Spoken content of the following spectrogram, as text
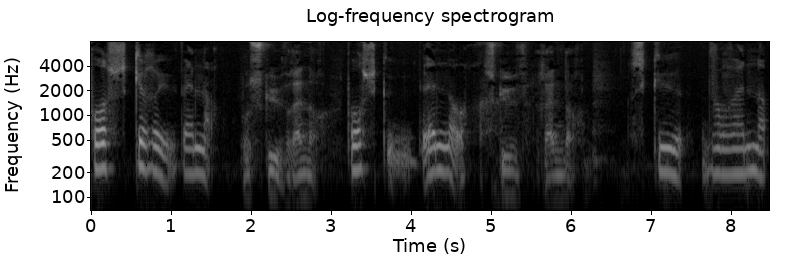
på skruvenner. På skuvrenner. På skuvrenner. Skuvrenner. Skuvrenner.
